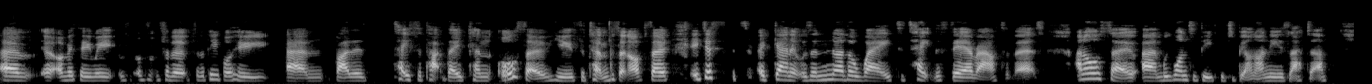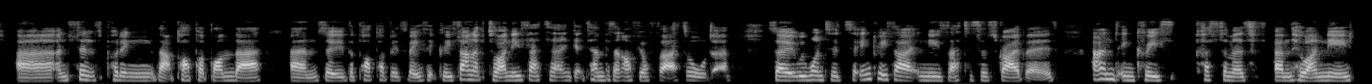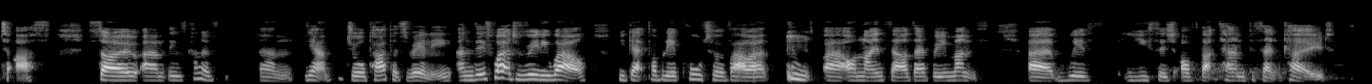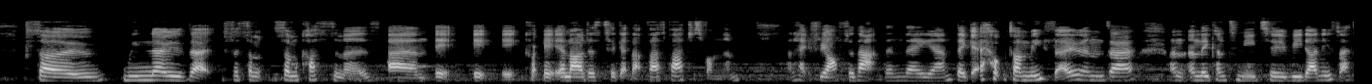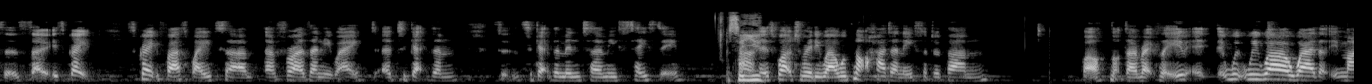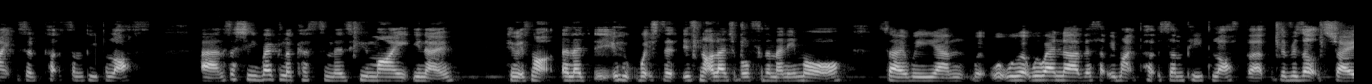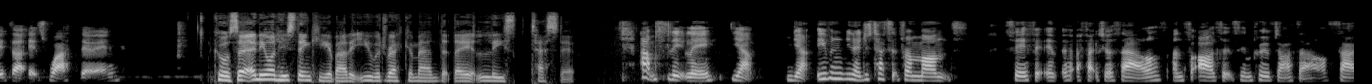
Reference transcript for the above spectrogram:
um, obviously we for the for the people who um, buy the taster pack they can also use the 10% off so it just again it was another way to take the fear out of it and also um, we wanted people to be on our newsletter uh, and since putting that pop-up on there um, so the pop-up is basically sign up to our newsletter and get 10% off your first order. So we wanted to increase our newsletter subscribers and increase customers um, who are new to us. So um, it was kind of um, yeah, dual purpose really. And it's worked really well. We get probably a quarter of our uh, online sales every month uh, with usage of that 10% code. So we know that for some some customers, um, it, it, it it allowed us to get that first purchase from them, and hopefully after that, then they um, they get hooked on Miso and uh, and and they continue to read our newsletters. So it's great. It's a great first way to uh, for us anyway to, uh, to get them to, to, get them into Miso Tasty. So you... it's worked really well. We've not had any sort of um, well, not directly. It, it, we, we were aware that it might sort of put some people off um, especially regular customers who might, you know, who it's not which is not eligible for them anymore. So we, um, we, we, we were nervous that we might put some people off, but the results showed that it's worth doing. Cool. So anyone who's thinking about it, you would recommend that they at least test it. Absolutely. Yeah. Yeah. Even, you know, just test it for a month, see if it affects your sales. And for us, it's improved our sales. So,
